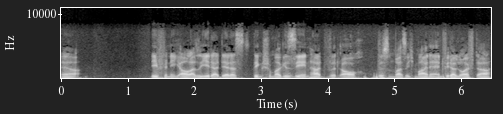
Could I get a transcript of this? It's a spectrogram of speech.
Ja. Nee, finde ich auch. Also jeder, der das Ding schon mal gesehen hat, wird auch wissen, was ich meine. Entweder läuft da,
